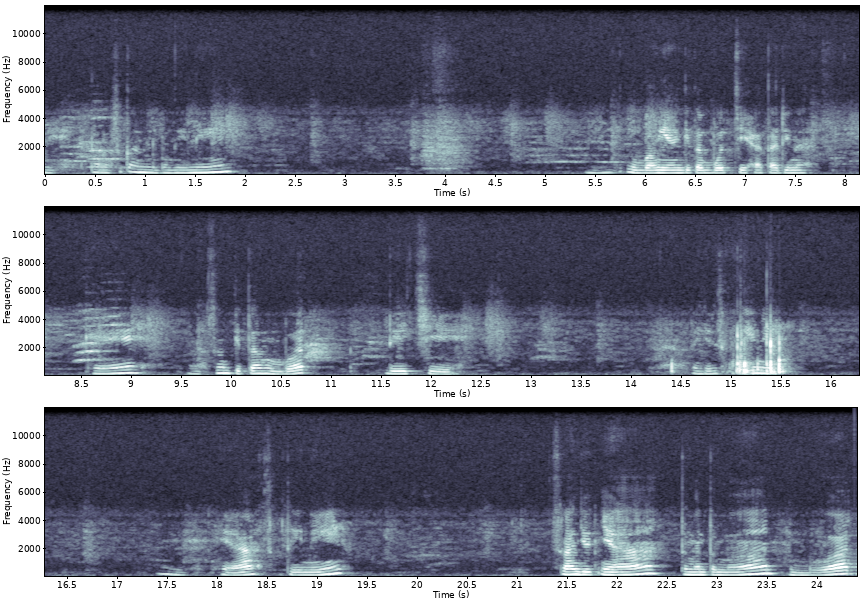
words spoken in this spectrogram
Nih kita masukkan lubang ini. Lubang yang kita buat CH tadi nah. Oke langsung kita membuat DC nah, jadi seperti ini. Hmm ya seperti ini. Selanjutnya teman-teman membuat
